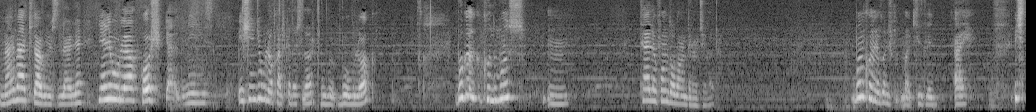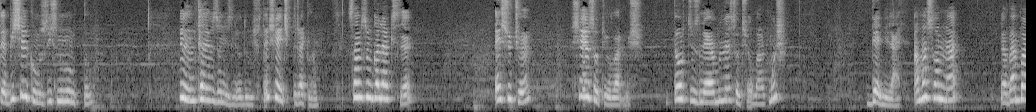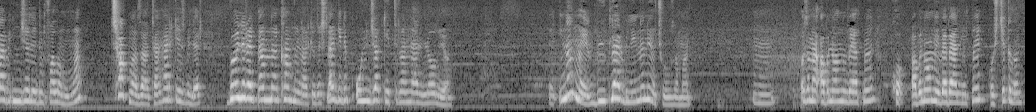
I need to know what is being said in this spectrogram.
Merhaba arkadaşlar bugün yeni vloga hoş geldiniz. Beşinci vlog arkadaşlar bu, bu, vlog. Bugünkü konumuz hmm, telefon dolandırıcıları. Bu konuyu konuşmak izledim. Ay. İşte bir şey konusu ismini unuttum. Bir televizyon izliyordum işte. Şey çıktı reklam. Samsung Galaxy S3'ü şeye satıyorlarmış. 400 liraya mı ne satıyorlarmış? Deniler. Ama sonra ya ben bayağı bir inceledim falan ama çakma zaten herkes bilir. Böyle reklamlar kanmayın arkadaşlar. Gidip oyuncak getirenler bile oluyor. Ya inanmayın. Büyükler bile inanıyor çoğu zaman. Hmm. O zaman abone olmayı ve ho- abone olmayı ve beğenmeyi unutmayın. Hoşçakalın.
